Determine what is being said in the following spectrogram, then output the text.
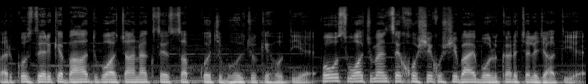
पर कुछ देर के बाद वो अचानक से सब कुछ भूल चुकी होती है। वो उस वॉचमैन से खुशी खुशी बाय बोलकर चली जाती है।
